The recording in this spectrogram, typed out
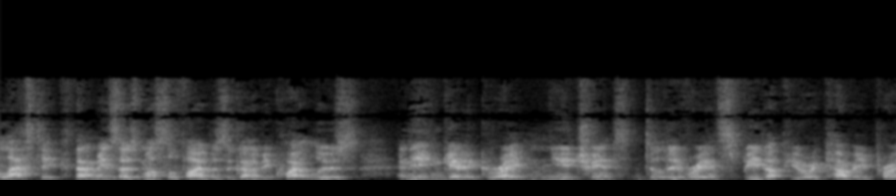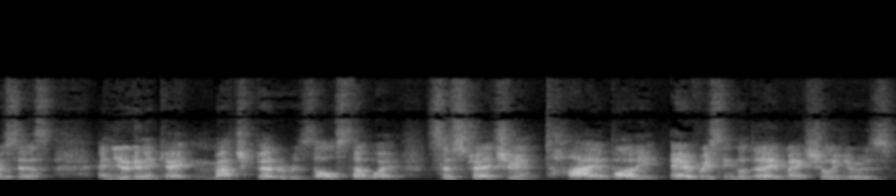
elastic, that means those muscle fibers are going to be quite loose and you can get a great nutrient delivery and speed up your recovery process and you're going to get much better results that way. So stretch your entire body every single day. Make sure you're as,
